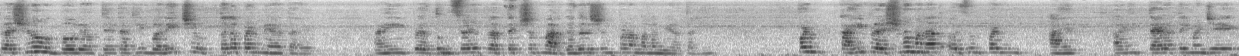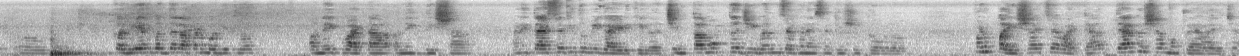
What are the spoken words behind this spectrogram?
प्रश्न उद्भवले होते. त्यातली बरीचशी उत्तरं पण मिळत आहेत. आणि प्र तुमचं प्रत्यक्षात मार्गदर्शन पण आम्हाला मिळत आहे. पण काही प्रश्न मनात अजून पण आहेत आणि त्या ते म्हणजे करिअरबद्दल आपण बघितलं. अनेक वाटा अनेक दिशा आणि त्यासाठी तुम्ही गाईड केलं. चिंतामुक्त जीवन जगण्यासाठी शिकवलं. पण पैशाच्या वाट्या त्या कशा मोकळ्या व्हायच्या?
